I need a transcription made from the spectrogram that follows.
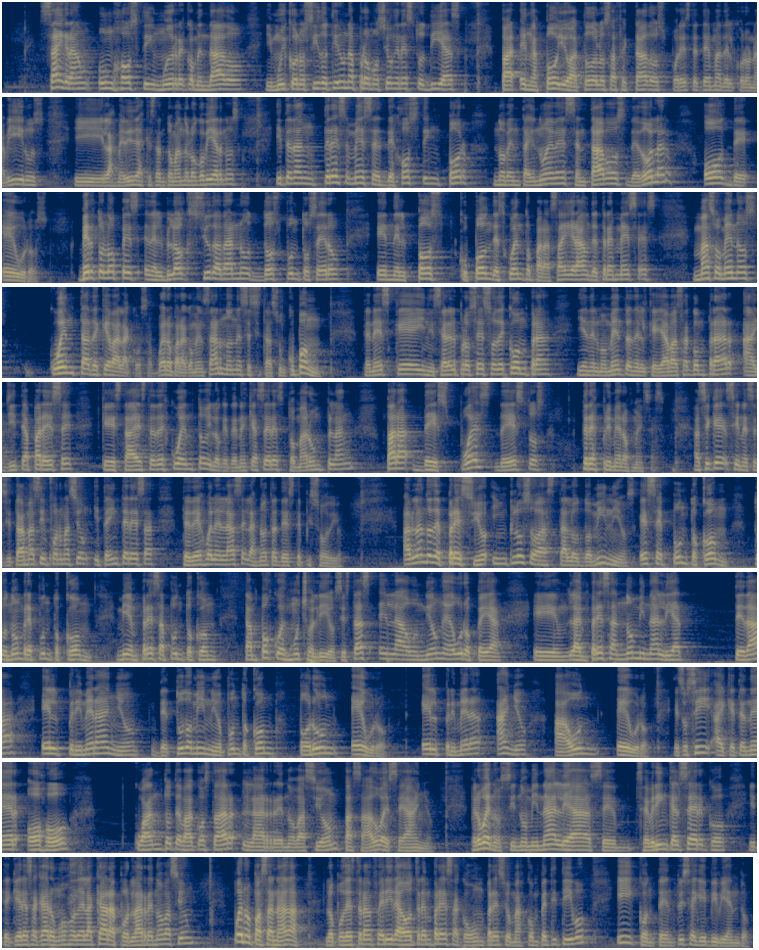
SiteGround, un hosting muy recomendado y muy conocido, tiene una promoción en estos días en apoyo a todos los afectados por este tema del coronavirus y las medidas que están tomando los gobiernos y te dan tres meses de hosting por 99 centavos de dólar o de euros. Berto López en el blog Ciudadano 2.0 en el post cupón descuento para SiteGround de tres meses, más o menos cuenta de qué va la cosa. Bueno, para comenzar no necesitas un cupón. Tenés que iniciar el proceso de compra y en el momento en el que ya vas a comprar, allí te aparece que está este descuento y lo que tenés que hacer es tomar un plan para después de estos tres primeros meses. Así que si necesitas más información y te interesa, te dejo el enlace en las notas de este episodio. Hablando de precio, incluso hasta los dominios, ese.com, tu nombre.com, miempresa.com, tampoco es mucho lío. Si estás en la Unión Europea, la empresa Nominalia te da el primer año de tu dominio.com por un euro. El primer año a un euro. Eso sí, hay que tener ojo cuánto te va a costar la renovación pasado ese año. Pero bueno, si Nominalia se, se brinca el cerco y te quiere sacar un ojo de la cara por la renovación, pues no pasa nada. Lo puedes transferir a otra empresa con un precio más competitivo y contento y seguir viviendo.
